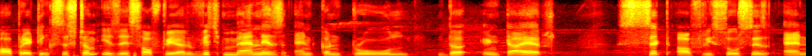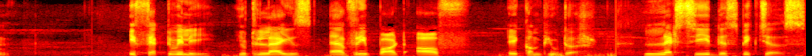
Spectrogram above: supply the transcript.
operating system is a software which manages and control the entire set of resources and effectively utilize every part of a computer. Let's see these pictures.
